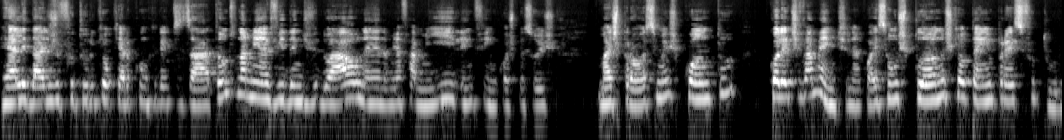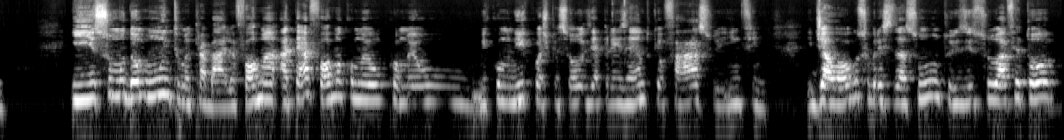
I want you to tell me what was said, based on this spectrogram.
realidades de futuro que eu quero concretizar, tanto na minha vida individual, né, na minha família, enfim, com as pessoas mais próximas, quanto coletivamente, né? Quais são os planos que eu tenho para esse futuro? E isso mudou muito o meu trabalho, a forma, até a forma como eu, como eu me comunico com as pessoas e apresento o que eu faço, e, enfim, e dialogo sobre esses assuntos, isso afetou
